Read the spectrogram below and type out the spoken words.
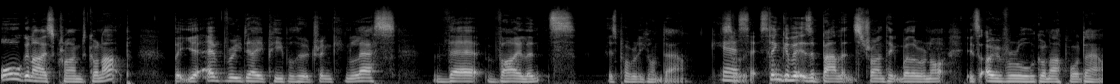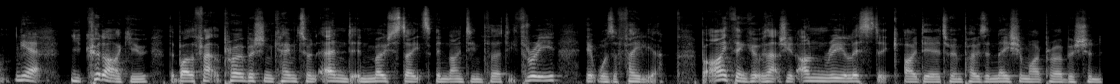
organised crime's gone up, but your everyday people who are drinking less, their violence has probably gone down. Yeah, So so it's- think of it as a balance. Try and think whether or not it's overall gone up or down. Yeah. You could argue that by the fact that prohibition came to an end in most states in 1933, it was a failure. But I think it was actually an unrealistic idea to impose a nationwide prohibition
